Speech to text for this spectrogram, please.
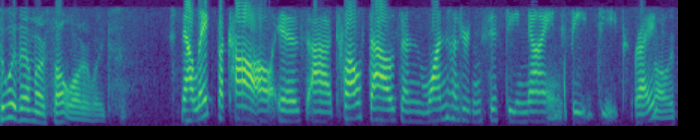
two of them are saltwater lakes. Now, Lake Baikal is uh, 12,159 feet deep, right? No, it's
